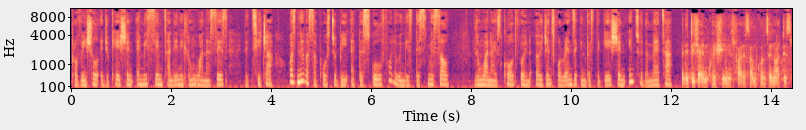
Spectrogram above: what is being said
Provincial Education MEC Mthandeni Dlungwana says the teacher was never supposed to be at the school following his dismissal. Dlungwana has called for an urgent forensic investigation into the matter. The teacher in question, as far as I'm concerned, was dis-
